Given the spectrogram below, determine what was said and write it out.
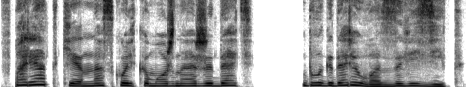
В порядке, насколько можно ожидать. Благодарю вас за визит.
